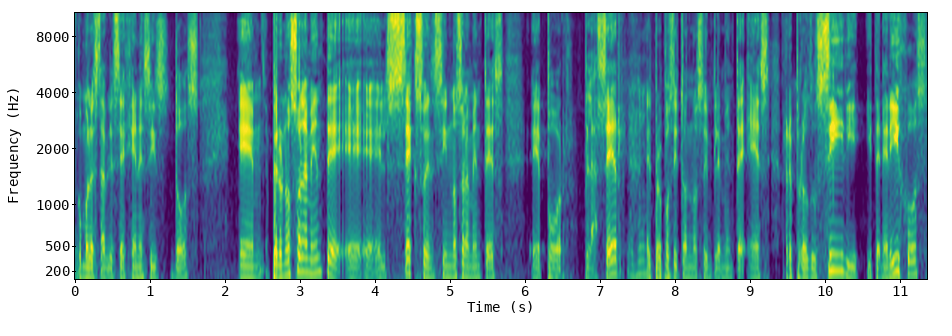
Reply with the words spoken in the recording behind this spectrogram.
como lo establece Génesis 2. Eh, pero no solamente eh, el sexo en sí, no solamente es eh, por placer, el propósito no simplemente es reproducir y, y tener hijos,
